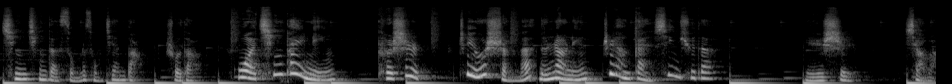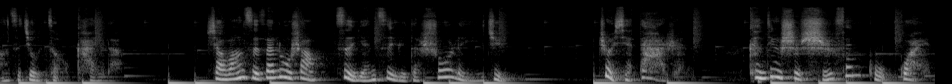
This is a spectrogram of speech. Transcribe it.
轻轻地耸了耸肩膀，说道：“我钦佩您，可是这有什么能让您这样感兴趣的？”于是，小王子就走开了。小王子在路上自言自语地说了一句：“这些大人肯定是十分古怪的。”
